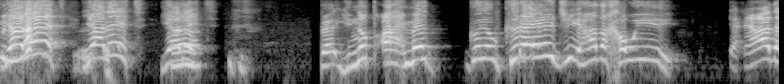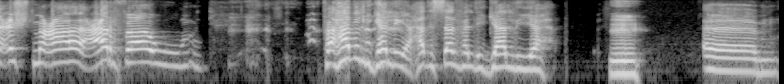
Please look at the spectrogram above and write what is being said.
يا ليت يا ليت يا ليت. فينط أحمد قولوا كريجي هذا خويي يعني هذا عشت معاه عارفه و... فهذا اللي قال لي إياه هذه السالفة اللي قال لي اياها إيه. أم،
